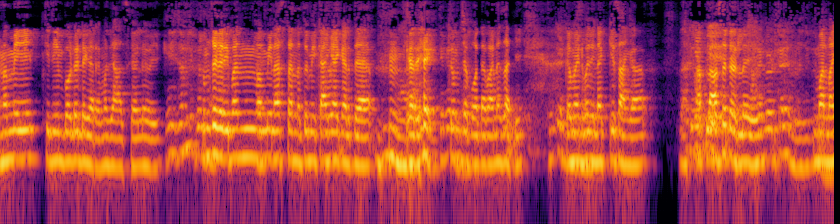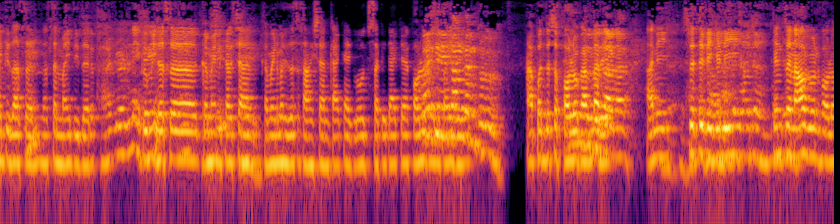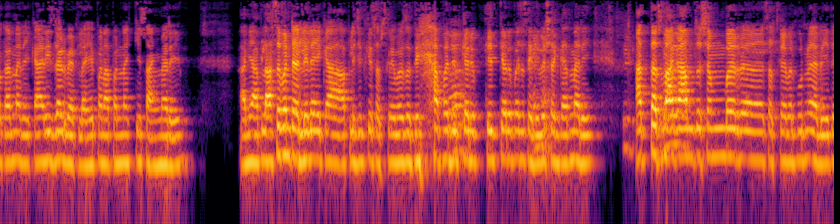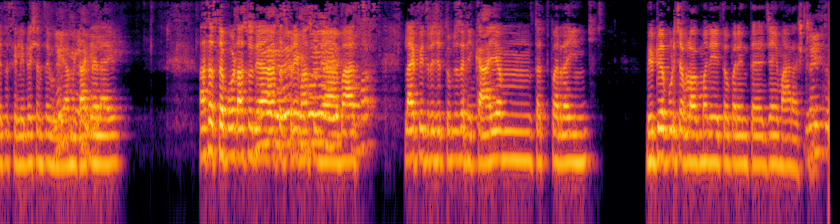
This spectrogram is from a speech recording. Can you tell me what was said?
मम्मी किती इम्पॉर्टंट आहे घरामध्ये आज कळलं होईल हे जमली तुमच्या घरी पण मम्मी नसताना तुम्ही काय काय करताय? घरी तुमच्या पोता पाण्यासाठी कमेंटमध्ये नक्की सांगा. आपलं असं ठरलंय. तुम्हाला माहितीच असेल नसेल माहिती तर. तुम्ही जसं कमेंट करशाल कमेंटमध्ये जसं सांगशाल काय काय ग्रोथसाठी काय काय फॉलो पाहिजे. आपण तसं फॉलो करणार आहे आणि स्पेसिफिकली त्यांचं नाव घेऊन फॉलो करणार आहे काय रिझल्ट भेटला हे पण आपण नक्की सांगणार आहे. आणि आपलं असं पण ठरलेलं आहे का आपले जितके सबस्क्रायबर्स होते आपण तितक्या तितक्या रुपयाचं सेलिब्रेशन करणार आहे. आत्ताच मागं आमचं शंभर सबस्क्रायबर पूर्ण झाले. त्याचं सेलिब्रेशनचा व्हिडिओ आम्ही टाकलेला आहे. असंच सपोर्ट असू द्या असंच प्रेम असू द्या बास. लाईफ इथं तुमच्यासाठी कायम तत्पर राहीन. भेटूया पुढच्या ब्लॉगमध्ये. तोपर्यंत जय महाराष्ट्र.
